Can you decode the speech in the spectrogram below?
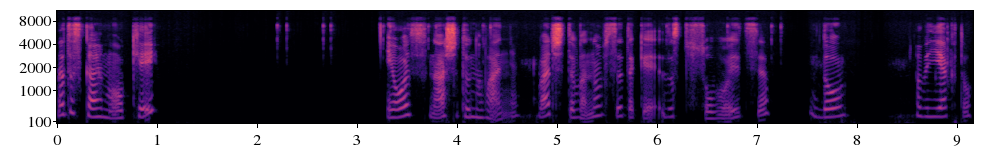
Натискаємо ОК. І ось наше тонування. Бачите, воно все-таки застосовується до об'єкту.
